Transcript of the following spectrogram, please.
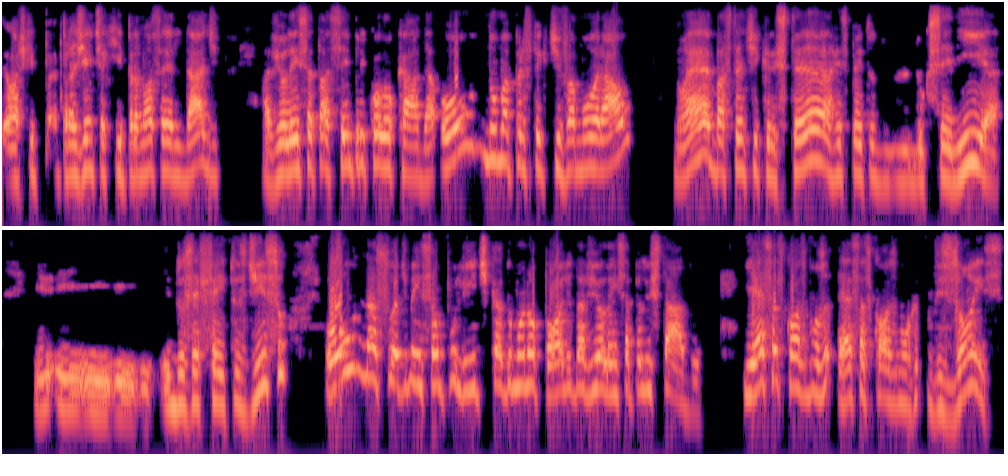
eu acho que para a gente aqui, para nossa realidade, a violência está sempre colocada ou numa perspectiva moral, não é, bastante cristã a respeito do, do que seria e, e, e, dos efeitos disso, ou na sua dimensão política do monopólio da violência pelo Estado. E essas, cosmos, essas cosmovisões,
